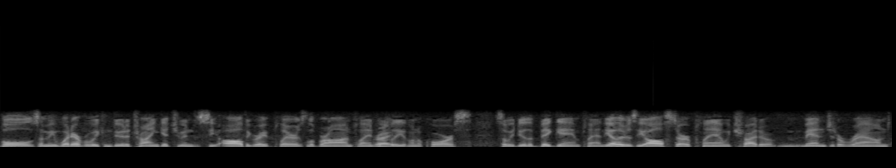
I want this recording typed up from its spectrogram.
Bulls. I mean, whatever we can do to try and get you in to see all the great players. LeBron playing for Right. Cleveland, of course. So we do the big game plan. The other is the All-Star plan. We try to manage it around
